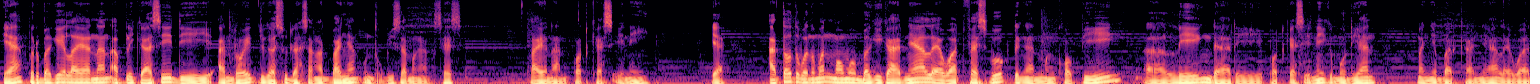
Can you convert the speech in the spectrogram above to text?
ya. Berbagai layanan aplikasi di Android juga sudah sangat banyak untuk bisa mengakses layanan podcast ini. Ya. Atau teman-teman mau membagikannya lewat Facebook dengan mengcopy uh, link dari podcast ini kemudian menyebarkannya lewat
